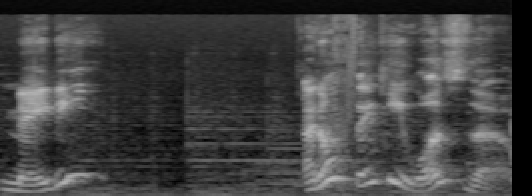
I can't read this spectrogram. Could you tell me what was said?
Maybe? I don't think he was, though.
